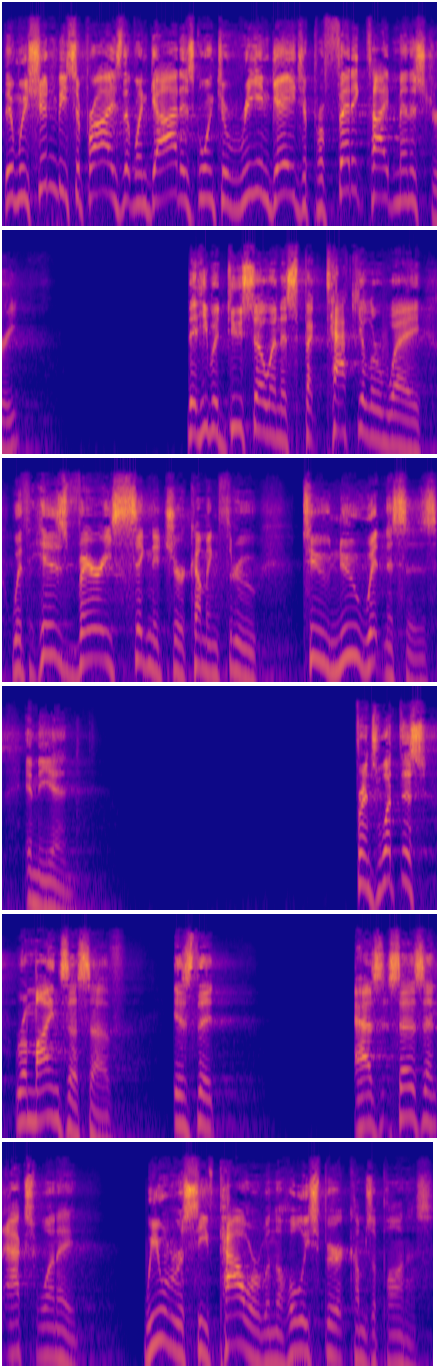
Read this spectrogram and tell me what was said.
then we shouldn't be surprised that when God is going to re engage a prophetic type ministry, that he would do so in a spectacular way with his very signature coming through to new witnesses in the end. Friends, what this reminds us of is that, as it says in Acts 1 8, we will receive power when the Holy Spirit comes upon us.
